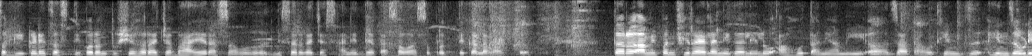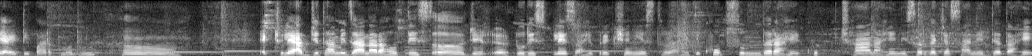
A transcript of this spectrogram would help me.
सगळीकडेच असते परंतु शहराच्या बाहेर असावं निसर्गाच्या सानिध्यात असावं असं प्रत्येकाला वाटतं. तर आम्ही पण फिरायला निघालेलो आहोत आणि आम्ही जात आहोत हिंज हिंजवडी आय टी पार्कमधून. ॲक्च्युली आज जिथं आम्ही जाणार आहोत तीच जे टुरिस्ट प्लेस आहे प्रेक्षणीय स्थळ आहे ते खूप सुंदर आहे खूप छान आहे निसर्गाच्या सानिध्यात आहे.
